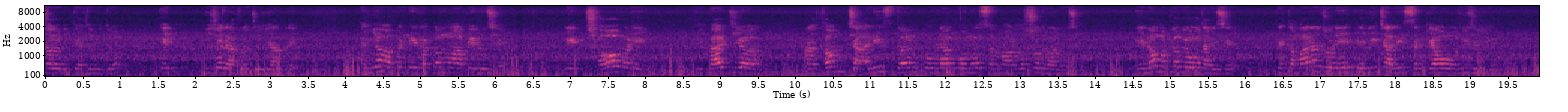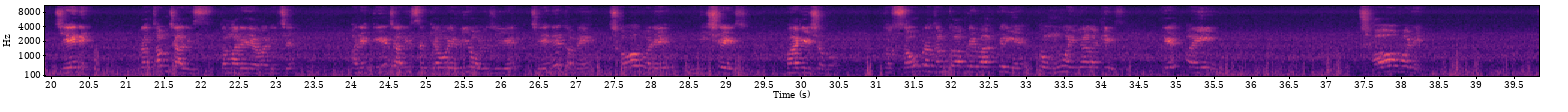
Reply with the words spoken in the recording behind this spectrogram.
ચાલો વિદ્યાર્થી મિત્રો, એક બીજો દાખલો જોઈએ આપણે. અહીંયા આપણને રકમમાં આપેલું છે કે છ વડે વિભાજ્ય પ્રથમ ચાલીસ ધન પૂર્ણાંકોનો સરવાળો શોધવાનો છે. એનો મતલબ એવો થાય છે કે તમારા જોડે એવી ચાલીસ સંખ્યાઓ હોવી જોઈએ, જેને પ્રથમ ચાલીસ તમારે લેવાની છે. અને એ ચાલીસ સંખ્યાઓ એવી હોવી જોઈએ જેને તમે છ વડે નિશેષ ભાગી શકો. તો સૌ પ્રથમ તો આપણે વાત કરીએ, તો હું અહીંયા લખીશ કે અહીં છ વડે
